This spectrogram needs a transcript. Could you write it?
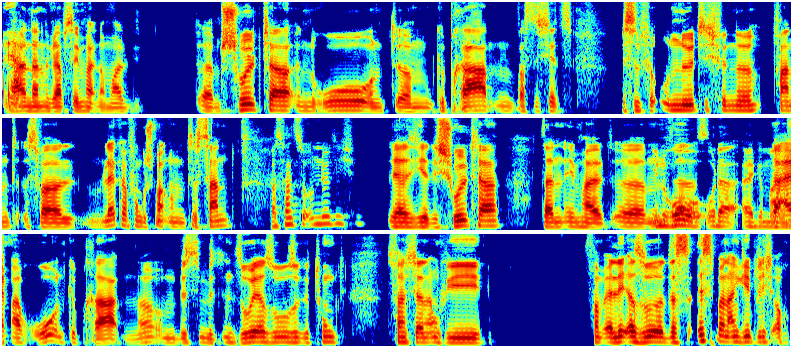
ja, und dann gab es eben halt nochmal ähm, Schulter in roh und ähm, gebraten, was ich jetzt bisschen für unnötig finde, fand. Es war lecker vom Geschmack und interessant. Was fandst du unnötig? Ja, hier die Schulter, dann eben halt ähm, in roh das, oder allgemein. Ja, einmal roh und gebraten, ne, und ein bisschen mit in Sojasauce getunkt. Das fand ich dann irgendwie vom Erle also das isst man angeblich auch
